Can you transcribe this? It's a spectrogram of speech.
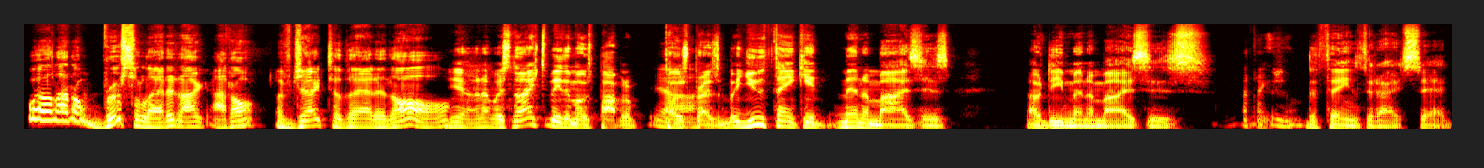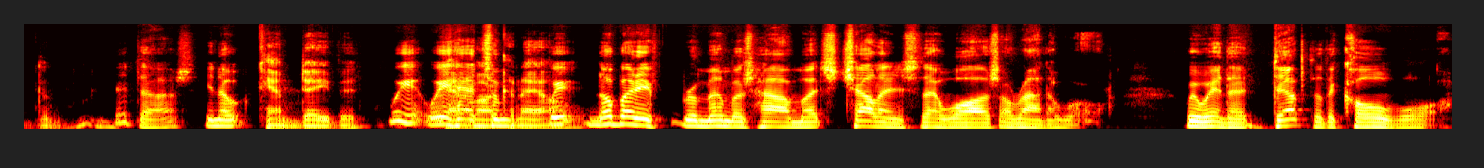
well, I don't bristle at it. I, I, don't object to that at all. Yeah, and it was nice to be the most popular yeah. post president, but you think it minimizes or deminimizes I think so. The things that I said. It does. You know, Camp David. We we Panama had some. We, nobody remembers how much challenge there was around the world. We were in the depth of the Cold War,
